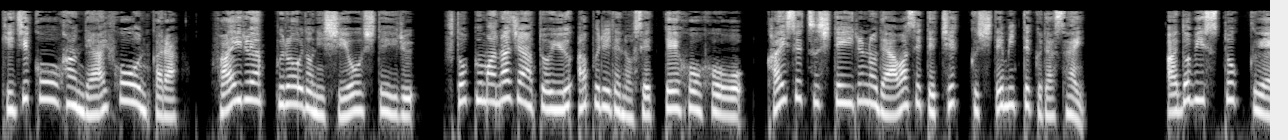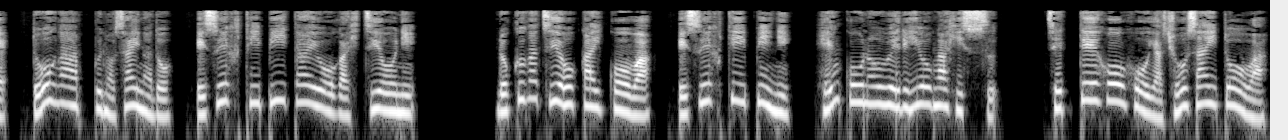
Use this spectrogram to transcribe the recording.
記事後半で iPhone からファイルアップロードに使用しているフトップマナジャーというアプリでの設定方法を解説しているので合わせてチェックしてみてください。Adobe Stock へ動画アップの際など SFTP 対応が必要に。6月8日以降は SFTP に変更の上利用が必須。設定方法や詳細等は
